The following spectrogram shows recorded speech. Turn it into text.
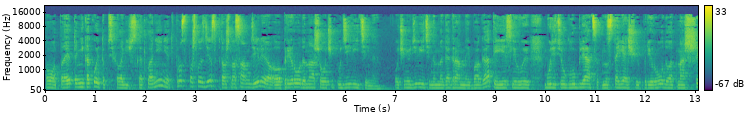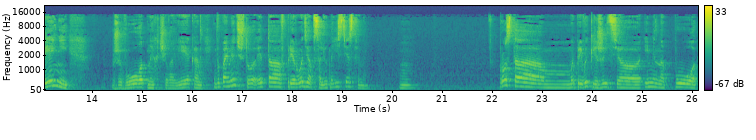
Вот, это не какое-то психологическое отклонение, это просто пошло с детства, потому что на самом деле э, природа наша очень удивительная очень удивительно многогранная и богатая. И если вы будете углубляться в настоящую природу отношений, животных, человека, вы поймете, что это в природе абсолютно естественно. Просто мы привыкли жить э, именно по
